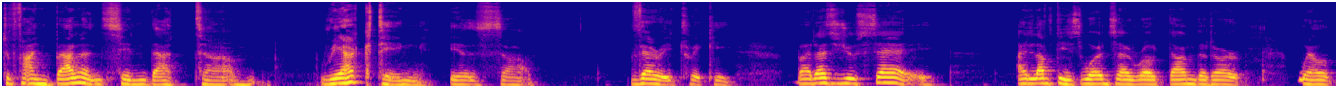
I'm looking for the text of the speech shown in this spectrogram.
to find balance in that um, reacting is uh, very tricky. But as you say, I love these words I wrote down that are, well,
